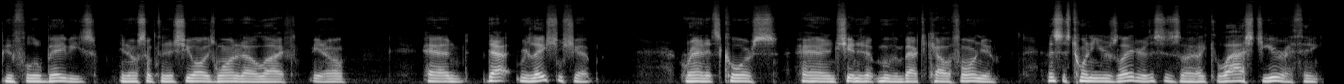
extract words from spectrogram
beautiful little babies. You know something that she always wanted out of life. You know, and that relationship ran its course and she ended up moving back to California. This is 20 years later. This is like last year, I think.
